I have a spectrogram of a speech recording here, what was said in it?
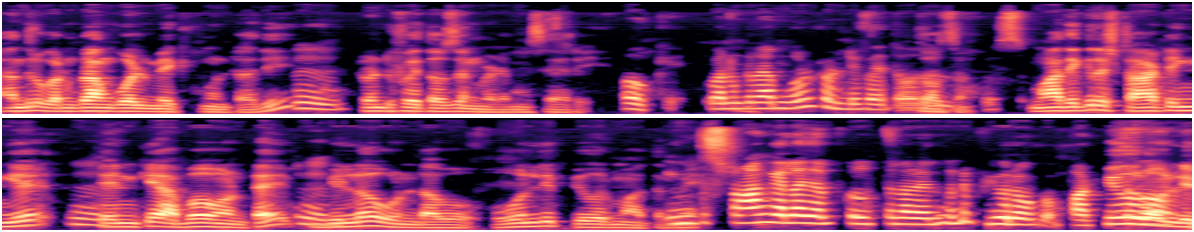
అందులో వన్ గ్రామ్ గోల్డ్ మేకింగ్ ఉంటుంది. ట్వంటీ ఫైవ్ థౌసండ్ మేడం ఈ sari. Okay. One gram gold twenty five thousand మా దగ్గర స్టార్టింగ్. టెన్ కే అబవ్ ఉంటాయి. బిలో ఉండవు. ఓన్లీ ప్యూర్ మాత్రమే. స్ట్రాంగ్ ఎలా చెప్పుకుంటున్నారు ఎందుకంటే ప్యూర్ ప్యూర్ ఓన్లీ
